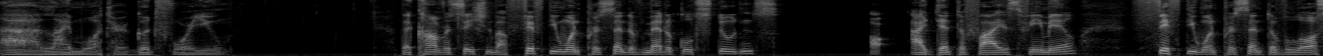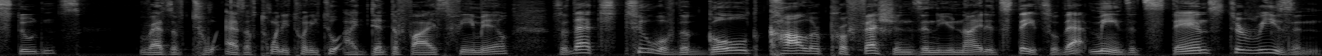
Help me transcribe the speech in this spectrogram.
ah lime water, good for you. The conversation about 51% of medical students identify as female, 51% of law students as of tw- as of 2022 identify as female. So that's two of the gold collar professions in the United States. So that means it stands to reason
